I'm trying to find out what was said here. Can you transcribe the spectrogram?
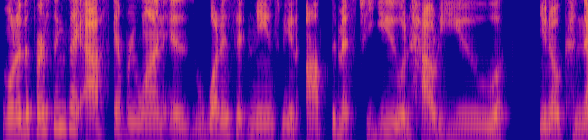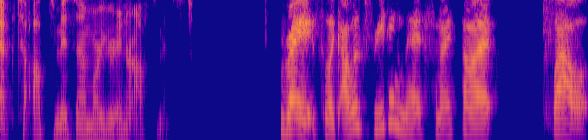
One of the first things I ask everyone is what does it mean to be an optimist to you and how do you, you know, connect to optimism or your inner optimist? Right. So like I was reading this and I thought, wow,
